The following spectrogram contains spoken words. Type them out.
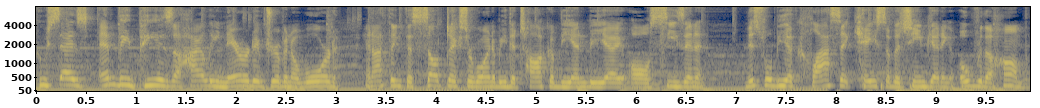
who says MVP is a highly narrative driven award, and I think the Celtics are going to be the talk of the NBA all season. This will be a classic case of the team getting over the hump,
